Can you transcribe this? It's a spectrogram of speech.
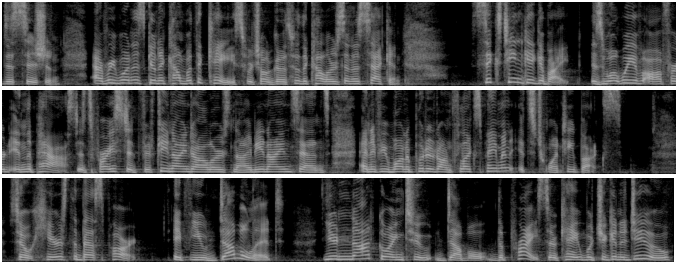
decision. Everyone is gonna come with a case, which I'll go through the colors in a second. 16 gigabyte is what we have offered in the past. It's priced at $59.99, and if you wanna put it on flex payment, it's 20 bucks. So here's the best part. If you double it, you're not going to double the price, okay? What you're gonna do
